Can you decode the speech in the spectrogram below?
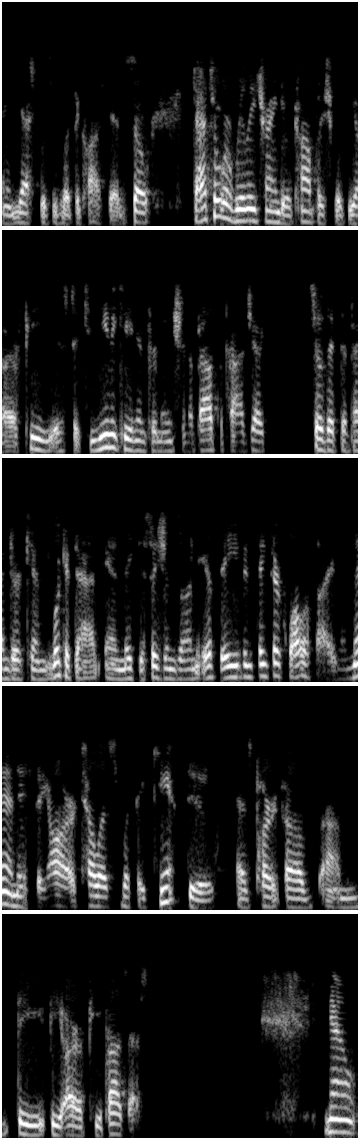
and yes, this is what the cost is. So that's what we're really trying to accomplish with the RFP is to communicate information about the project so that the vendor can look at that and make decisions on if they even think they're qualified. And then if they are, tell us what they can't do as part of um, the, the RFP process. Now,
